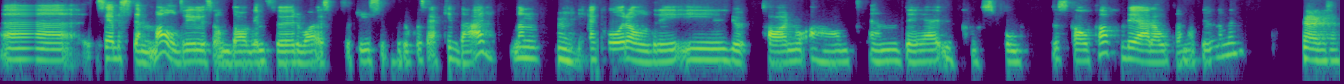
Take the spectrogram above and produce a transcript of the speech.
Uh, så jeg bestemmer aldri liksom, dagen før hva jeg skal spise til frokost. Jeg er ikke der. Men mm. jeg går aldri i tar noe annet enn det jeg i utgangspunktet skal ta, for det er alternativene mine. Ja,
